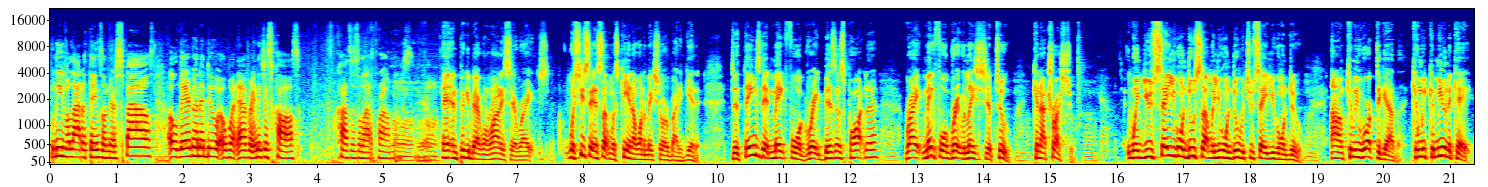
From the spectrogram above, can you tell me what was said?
leave a lot of things on their spouse. Oh, they're going to do it or whatever, and it just causes causes a lot of problems. Uh-huh. And, and piggyback on Ronnie said, right? What she said something was key, and I want to make sure everybody get it. The things that make for a great business partner, mm-hmm. right, make for a great relationship too. Mm-hmm. Can I trust you? When you say you're gonna do something, you're gonna do what you say you're gonna do. Mm. Um, can we work together? Can we communicate?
